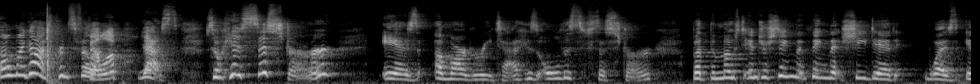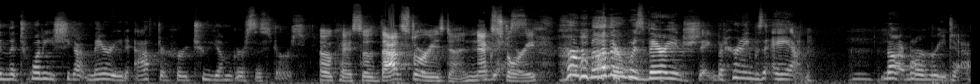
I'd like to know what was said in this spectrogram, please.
Oh my gosh, Prince Philip. Philip? Yes. So his sister is a Margarita, his oldest sister. But the most interesting thing that she did was in the 20s, she got married after her two younger sisters. Okay, so that story's done. Next story. Her mother was very interesting, but her name was Anne, not Margarita.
